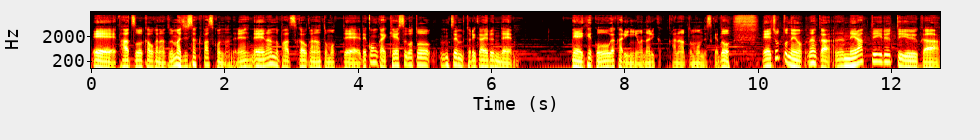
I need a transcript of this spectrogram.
えー、パーツを買おうかなと、まあ自作パソコンなんでね、で、何のパーツ買おうかなと思って、で、今回ケースごと全部取り替えるんで、えー、結構大掛かりにはなるかなと思うんですけど、えー、ちょっとね、なんか狙っているっていうか、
